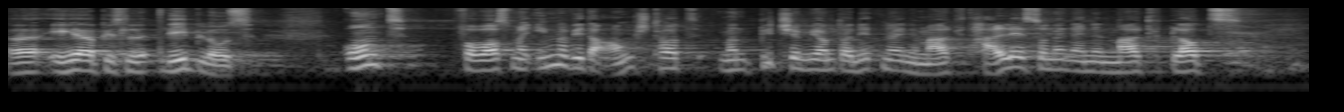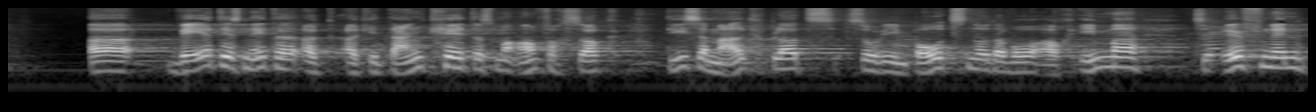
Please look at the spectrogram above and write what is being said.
äh, eher ein bisschen leblos. Und vor was man immer wieder Angst hat, man, bitte, wir haben da nicht nur eine Markthalle, sondern einen Marktplatz. Äh, Wäre das nicht ein, Gedanke, dass man einfach sagt, dieser Marktplatz, so wie in Bozen oder wo auch immer, zu öffnen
